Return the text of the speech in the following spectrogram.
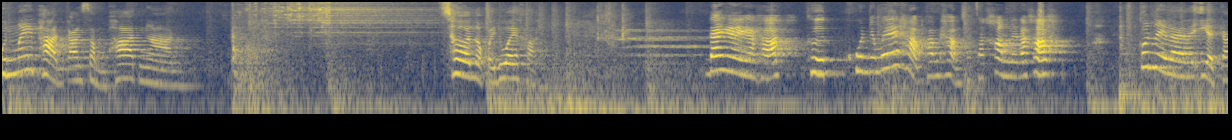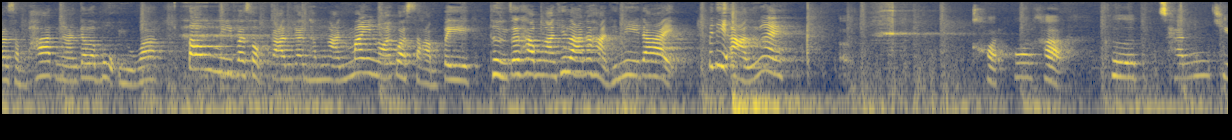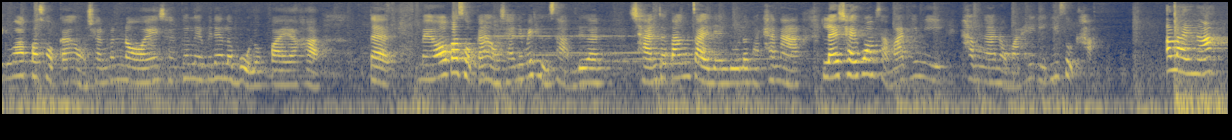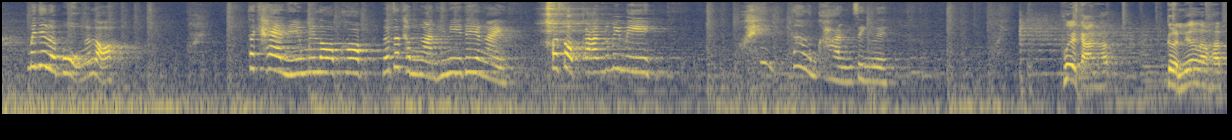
คุณไม่ผ่านการสัมภาษณ์งาน เชิญออกไปด้วยค่ะ ได้ไงอะคะ คือคุณยังไม่ได้ถามคำถามฉันสักคำเลยนะคะ ก็ในรายละเอียดการสัมภาษณ์งานก็ระบุอยู่ว่า ต้องมีประสบการณ์การทำงานไม่น้อยกว่า 3 ปี ถึงจะทำงานที่ร้านอาหารที่นี่ได้ ไม่ได้อ่านหรือไง ขอโทษค่ะ คือฉันคิดว่าประสบการณ์ของฉันมันน้อย ฉันก็เลยไม่ได้ระบุลงไปอะค่ะ แต่แม้ว่าประสบการณ์ของฉันยังไม่ถึง 3 เดือน ฉันจะตั้งใจเรียนรู้และพัฒนา และใช้ความสามารถที่มีทำงานออกมาให้ดีที่สุดค่ะ อะไรนะ ไม่ได้ระบุงั้นเหรอ ถ้าแค่นี้ยังไม่รอบคอบ แล้วจะทำงานที่นี่ได้ยังไง ประสบการณ์ก็ไม่มีเฮ้ยน่ารำคาญจริงเลย ผู้จัดการครับ เกิดเรื่องแล้วครับ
